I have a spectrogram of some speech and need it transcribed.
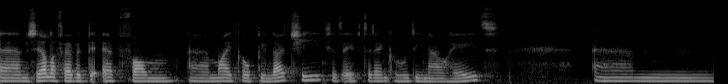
Um, zelf heb ik de app van Michael Pilacci. Ik zit even te denken hoe die nou heet. Um,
